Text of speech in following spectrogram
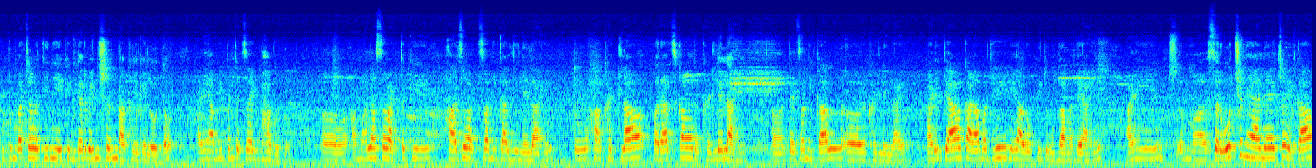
कुटुंबाच्या वतीने एक इंटरव्हेन्शन दाखल केलं होतं आणि आम्ही पण त्याचा एक भाग होतो. आम्हाला असं वाटतं की हा जो आजचा निकाल दिलेला आहे तो हा खटला बराच काळ रखडलेला आहे. त्याचा निकाल रखडलेला आहे. आणि त्या काळामध्ये हे आरोपी तुरुंगामध्ये आहेत. आणि उच्च म- सर्वोच्च न्यायालयाच्या एका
